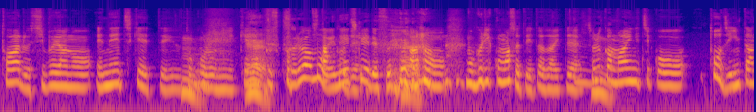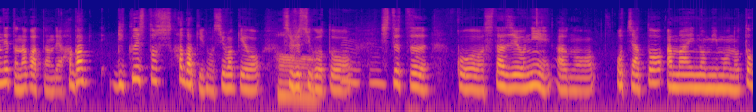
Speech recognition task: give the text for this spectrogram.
とある渋谷の NHK っていうところに契約スタッフそれはもう NHK です。あの、潜り込ませていただいて、それから毎日こう、当時インターネットなかったんで、はが、リクエストはがきの仕分けをする仕事をしつつ、こう、スタジオに、あの、お茶と甘い飲み物と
